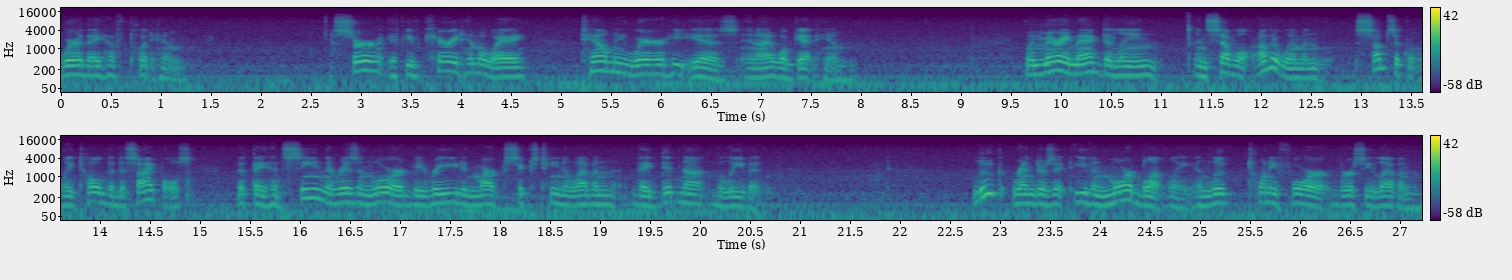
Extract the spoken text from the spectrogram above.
where they have put him. Sir, if you've carried him away, tell me where he is, and I will get him. When Mary Magdalene and several other women subsequently told the disciples that they had seen the risen Lord, we read in Mark 16:11, they did not believe it. Luke renders it even more bluntly in Luke 24 verse 11.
